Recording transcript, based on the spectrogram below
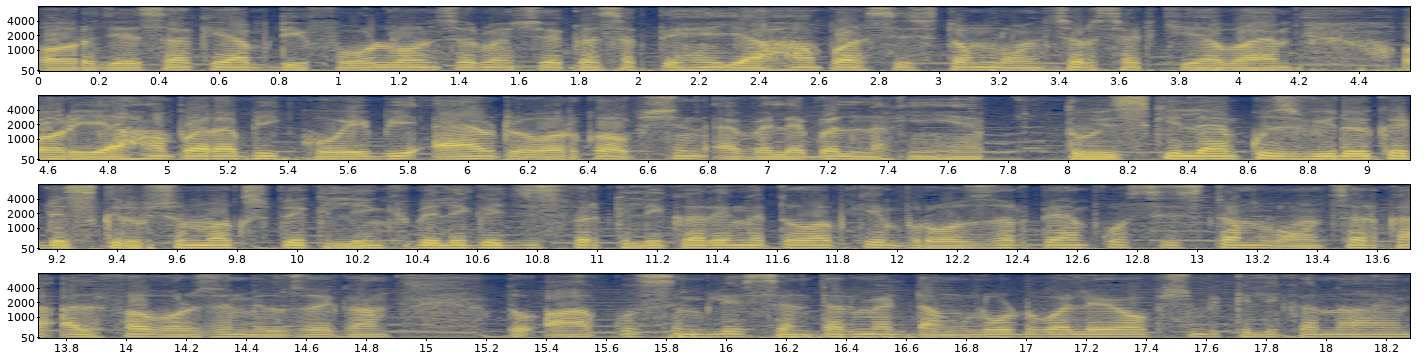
और जैसा कि आप डिफ़ॉल्ट लॉन्चर में चेक कर सकते हैं, यहाँ पर सिस्टम लॉन्चर सेट किया हुआ है। और यहाँ पर अभी कोई भी ऐप ड्रॉवर का ऑप्शन अवेलेबल नहीं है। तो इसके लिए आपको इस वीडियो के डिस्क्रिप्शन बॉक्स पे एक लिंक मिलेगी, जिस पर क्लिक करेंगे तो आपके ब्राउज़र पे आपको सिस्टम लॉन्चर का अल्फ़ा वर्जन मिल जाएगा। तो आपको सिंपली सेंटर में डाउनलोड वाले ऑप्शन पे क्लिक करना है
